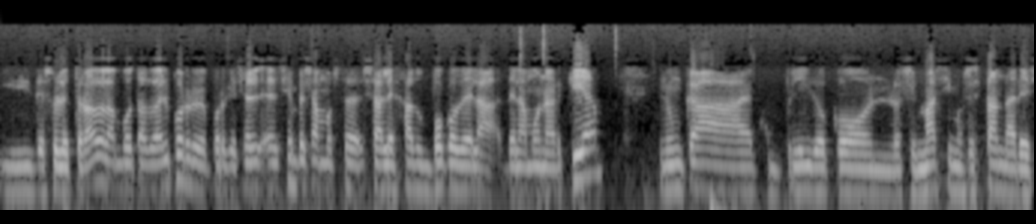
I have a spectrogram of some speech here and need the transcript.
y de su electorado lo han votado a él por, porque se- él siempre se ha, mostra- se ha alejado un poco de la, de la monarquía, nunca ha cumplido con los máximos estándares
